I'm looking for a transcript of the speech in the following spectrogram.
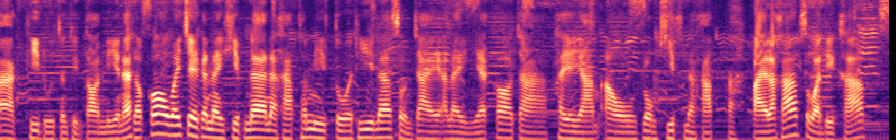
มากๆที่ดูจนถึงตอนนี้นะแล้วก็ไว้เจอกันในคลิปหน้านะครับ ถ้ามีตัวที่น่าสนใจอะไรอย่างเงี้ยก็จะพยายามเอาลงคลิปนะครับไปแล้วครับ สวัสดีครับ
